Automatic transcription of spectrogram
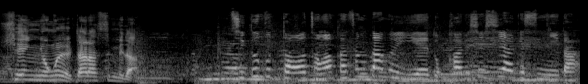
시행령을 따랐습니다. 지금부터 정확한 상담을 위해 녹화를 실시하겠습니다.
